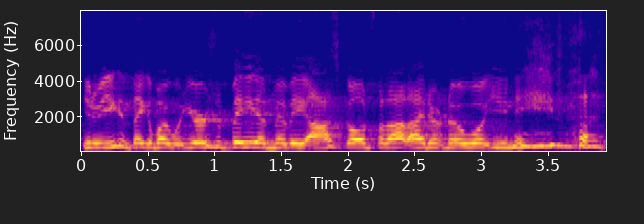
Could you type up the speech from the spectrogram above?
You know, you can think about what yours would be and maybe ask God for that. I don't know what you need, but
